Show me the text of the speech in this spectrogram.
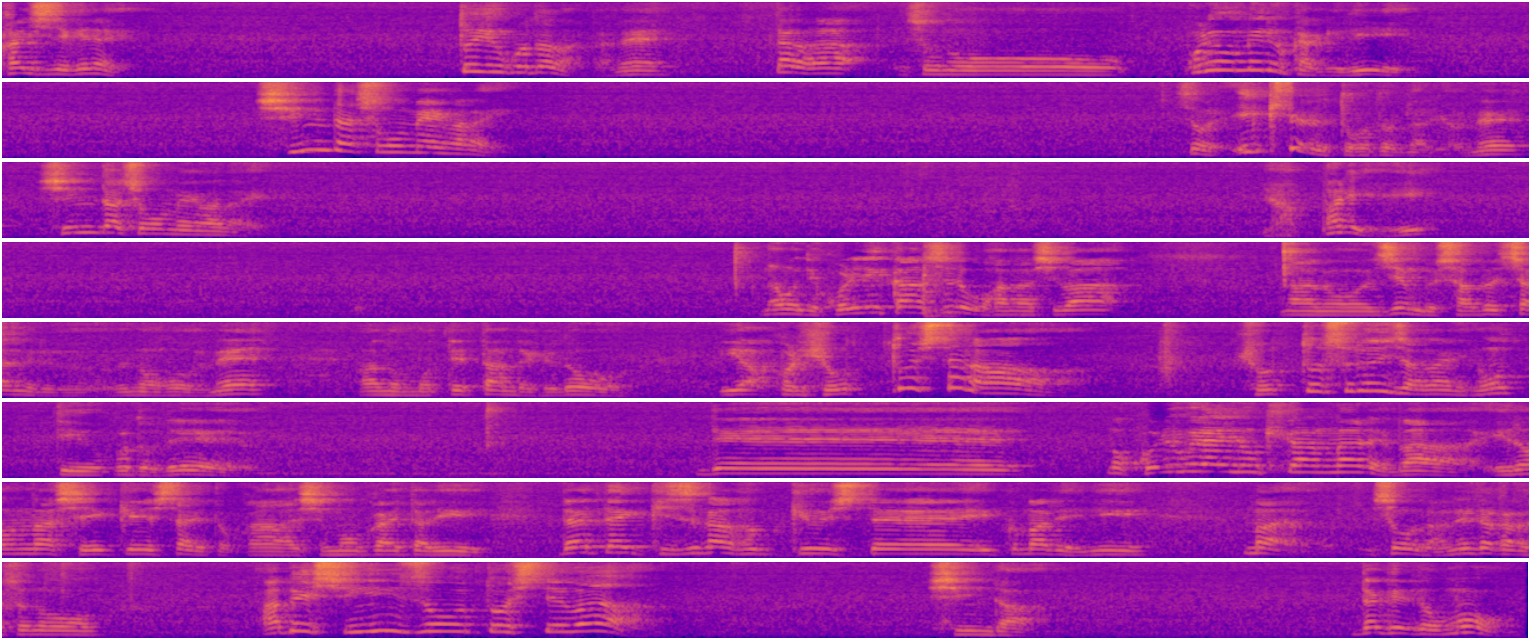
開示できない。ということなんだね。だからそのこれを見る限り死んだ証明がない。そう生きてるってことになるよね。死んだ証明がない。やっぱりなのでこれに関するお話はあの全部サブチャンネルの方ねあの持ってったんだけどいやこれひょっとしたらひょっとするんじゃないのっていうことでで、まあ、これぐらいの期間があればいろんな整形したりとか指紋変えたり大体傷が復旧していくまでにまあそうだね。だからその安倍晋三としては死んだだけども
